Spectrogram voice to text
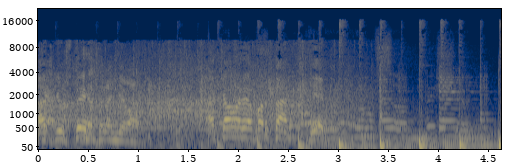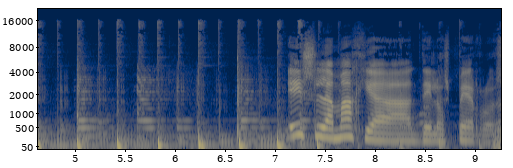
Al que usted Ya se lo han llevado. acaba de apartar. Bien. Es la magia de los perros.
